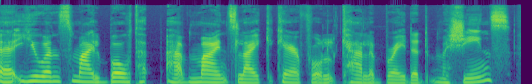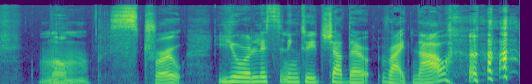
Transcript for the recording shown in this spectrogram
uh, you and Smile both ha- have minds like careful calibrated machines. Mm, It's true. You're listening to each other right now.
